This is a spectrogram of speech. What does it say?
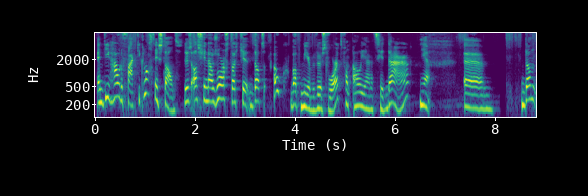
En die houden vaak die klacht in stand. Dus als je nou zorgt dat je dat ook wat meer bewust wordt. Van, oh ja, dat zit daar. Ja. Ehm, dan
